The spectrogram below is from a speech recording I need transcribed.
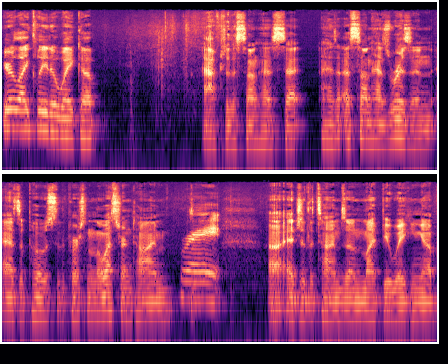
you're likely to wake up after the sun has set, has, a sun has risen, as opposed to the person in the western time Right. Uh, edge of the time zone might be waking up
